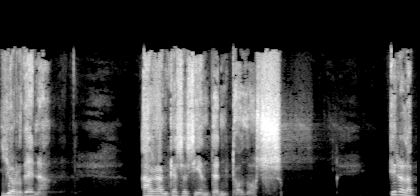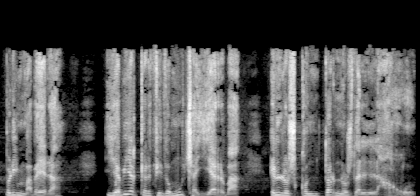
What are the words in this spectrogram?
y ordena, hagan que se sienten todos. Era la primavera y había crecido mucha hierba en los contornos del lago.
